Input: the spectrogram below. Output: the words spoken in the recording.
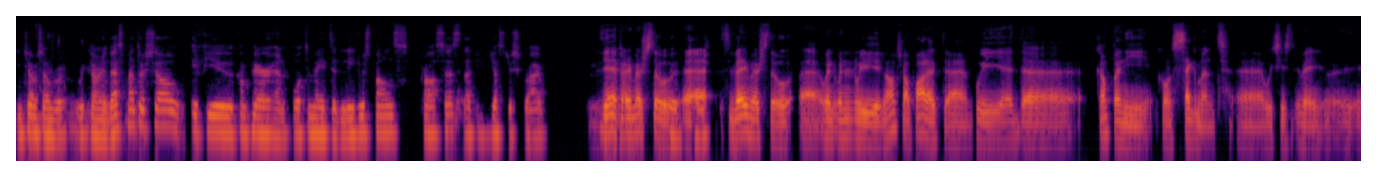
in terms of re return investment or so if you compare an automated lead response process that you just described? Yeah, very much so. Uh, very much so. Uh, when when we launched our product, uh, we had uh, company called Segment, uh, which is very uh,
